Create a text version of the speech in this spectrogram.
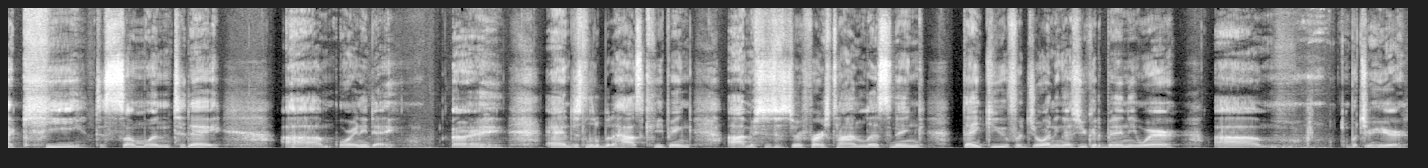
a key to someone today um, or any day. All right. And just a little bit of housekeeping. Um, if this is your first time listening, thank you for joining us. You could have been anywhere, um, but you're here.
